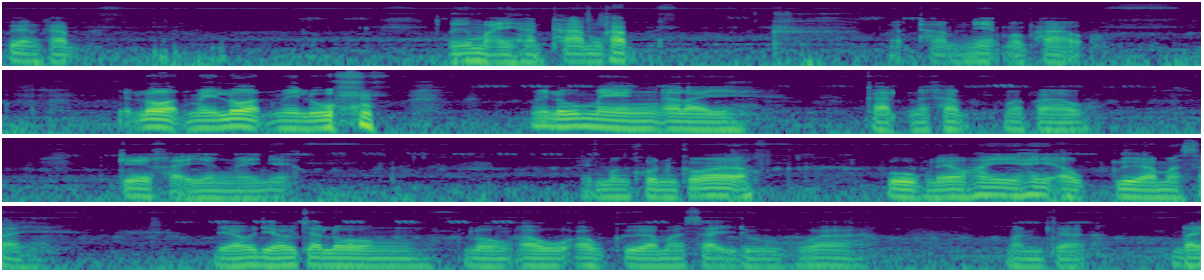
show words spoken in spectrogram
เพื่อนๆครับมือใหม่หัดทำครับหัดทำเนี่ยมะพร้าวจะรอดไม่รอดไม่รู้ ไม่รู้แมงอะไรกัดนะครับมะพร้าวแก้ไขยังไงเนี่ย เห็นบางคนก็ว่า ปลูกแล้วให้ให้เอาเกลือมาใส่ เดี๋ยวเดี๋ยวจะลองลองเอาเอาเกลือมาใส่ดูว่ามันจะได้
